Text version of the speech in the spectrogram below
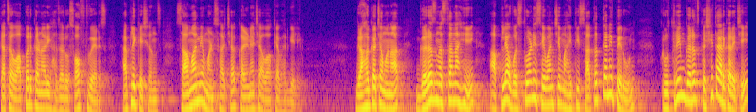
त्याचा वापर करणारी हजारो सॉफ्टवेअर्स ॲप्लिकेशन्स सामान्य माणसाच्या कळण्याच्या आवाक्याबाहेर गेली. ग्राहकाच्या मनात गरज नसतानाही आपल्या वस्तू आणि सेवांची माहिती सातत्याने पेरून कृत्रिम गरज कशी तयार करायची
